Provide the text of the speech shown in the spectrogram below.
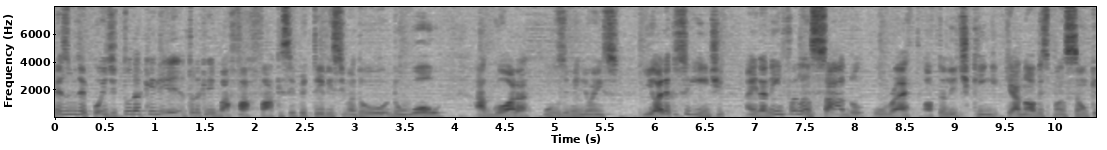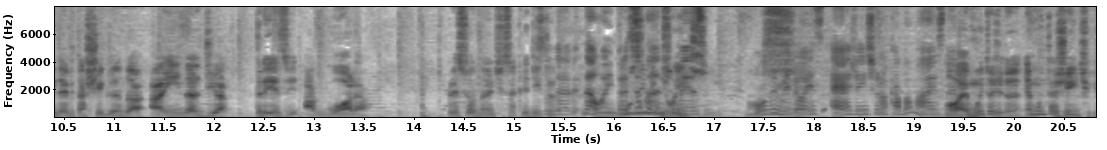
Mesmo depois de todo aquele, todo aquele bafafá que sempre teve em cima do, do WoW, agora 11 milhões. E olha que é o seguinte, ainda nem foi lançado o Wrath of the Lich King, que é a nova expansão que deve estar chegando a- ainda dia 13, agora. Impressionante, você acredita? Deve- Não, é impressionante 11 milhões? mesmo. Nossa. 11 milhões é gente não acaba mais, né? Ó, é, muita, é muita gente.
